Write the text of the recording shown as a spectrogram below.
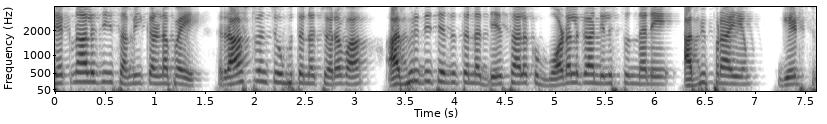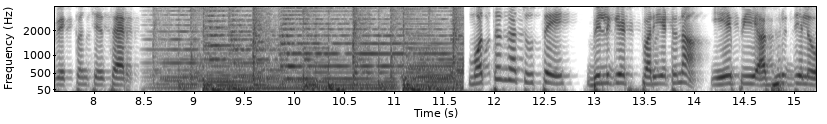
టెక్నాలజీ సమీకరణపై రాష్ట్రం చూపుతున్న చొరవ అభివృద్ధి చెందుతున్న దేశాలకు మోడల్గా నిలుస్తుందనే అభిప్రాయం గేట్స్ వ్యక్తం చేశారు. మొత్తంగా చూస్తే బిల్ గేట్స్ పర్యటన ఏపీ అభివృద్ధిలో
